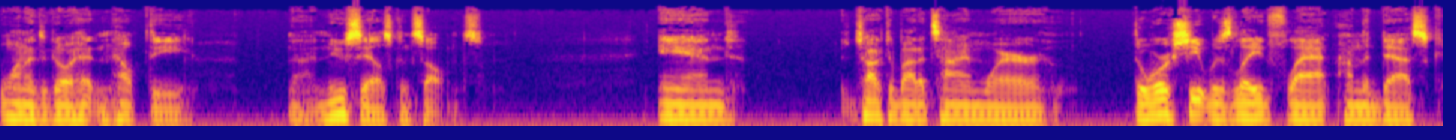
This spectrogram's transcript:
wanted to go ahead and help the uh, new sales consultants. And talked about a time where the worksheet was laid flat on the desk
